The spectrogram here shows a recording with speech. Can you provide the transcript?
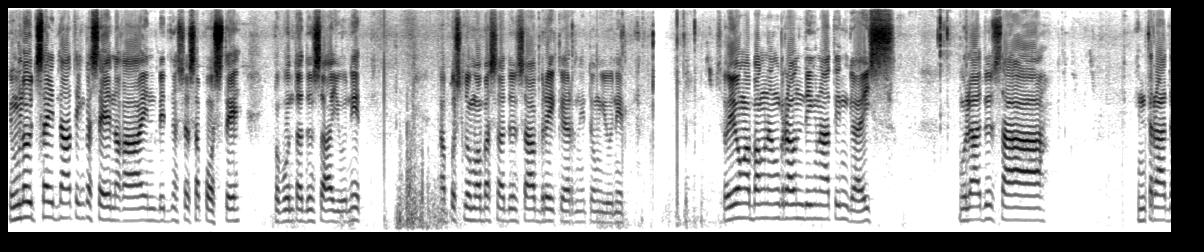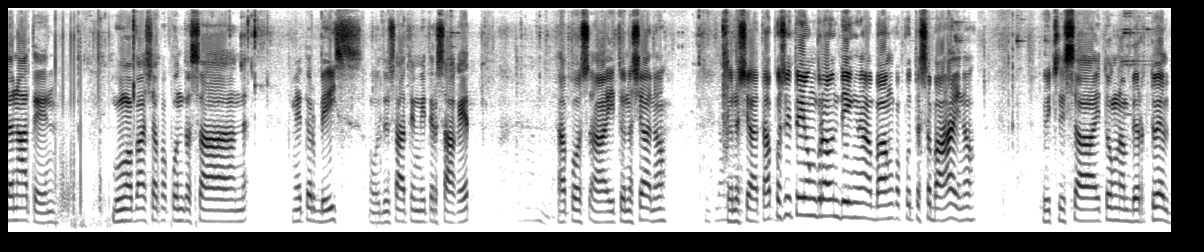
yung load side natin kasi naka-embed na siya sa poste papunta dun sa unit. Tapos lumabas na dun sa breaker nitong unit. So yung abang ng grounding natin guys, mula dun sa entrada natin, bumaba siya papunta sa meter base o dun sa ating meter socket. Tapos ah, ito na siya no. Ito na siya. Tapos ito yung grounding na abang papunta sa bahay no. Which is ah, itong number 12.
